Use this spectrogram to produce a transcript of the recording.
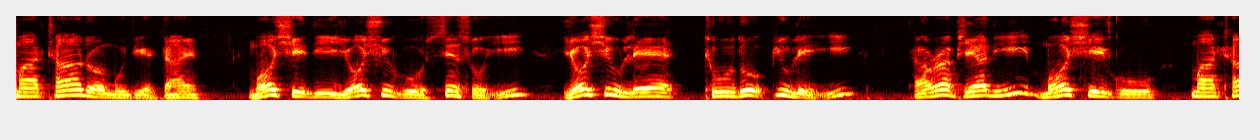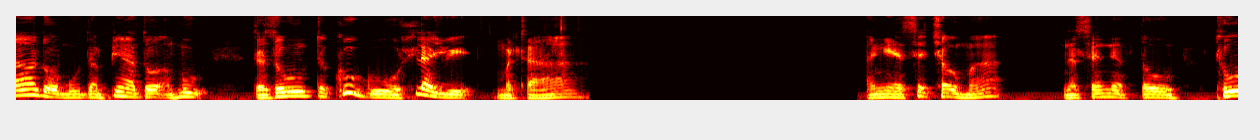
မှားထားတော်မူသည့်အတိုင်း မောရှေသည်ယောရှုကိုဆင့်ဆို၏ယောရှုလည်းထိုသို့ပြုလေ၏ဒါဝရဖျားသည် မောရှေကိုမှားထားတော်မူသမျှသောအမှုတစုံတစ်ခုကိုလှက်၍မထားအငယ်16မှ23ထို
